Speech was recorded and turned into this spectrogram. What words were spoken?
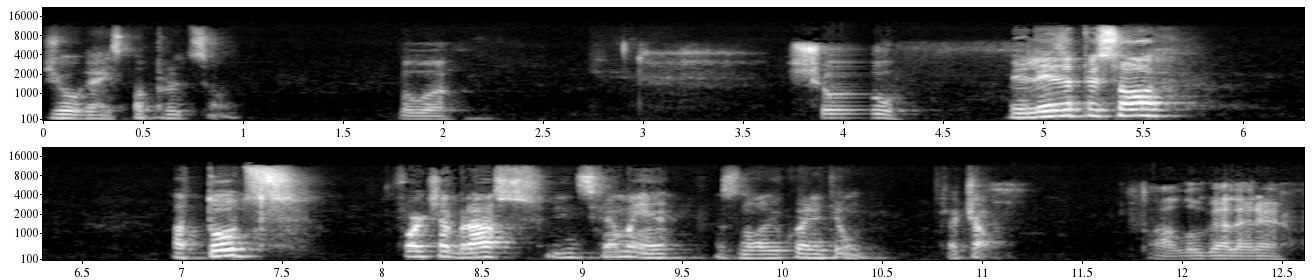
jogar isso para produção. Boa. Show. Beleza, pessoal? A todos, forte abraço. A gente se vê amanhã, às 9h41. Tchau, tchau. Falou, galera.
